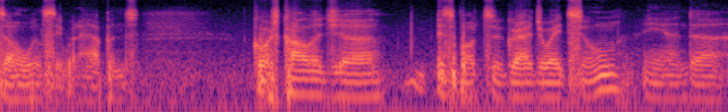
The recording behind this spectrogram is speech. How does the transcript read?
So we'll see what happens. Of course, college uh, is about to graduate soon, and uh,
